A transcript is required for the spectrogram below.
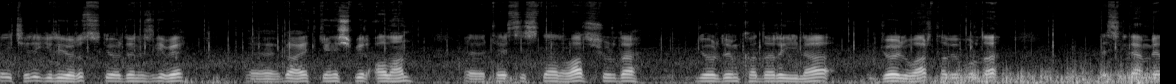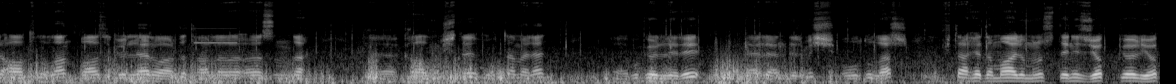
ve içeri giriyoruz. Gördüğünüz gibi e, gayet geniş bir alan. E, tesisler var. Şurada gördüğüm kadarıyla göl var. Tabi burada eskiden beri atıl olan bazı göller vardı. Tarlalar arasında e, kalmıştı. Muhtemelen e, bu gölleri değerlendirmiş oldular. Kütahya'da malumunuz deniz yok, göl yok,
